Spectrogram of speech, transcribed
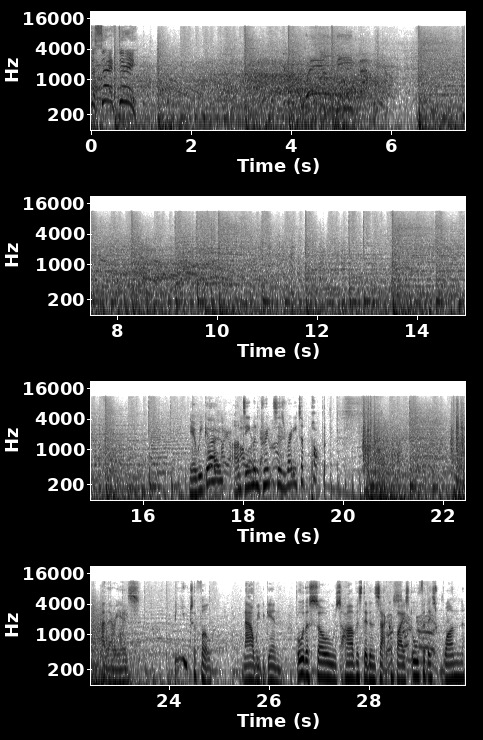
To safety! Here we go. Our demon prince is ready to pop. Beautiful. Now we begin. All the souls harvested and sacrificed, all for this one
